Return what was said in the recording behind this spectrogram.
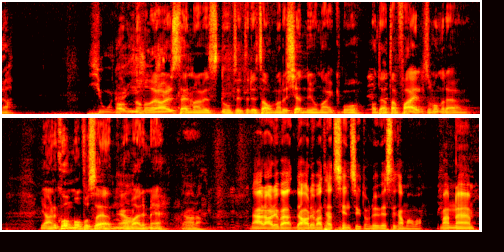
Ja. Jon Nå må dere arrestere meg hvis noen sitter i salen her og kjenner Jon Eikemo, at jeg tar feil, så må dere gjerne komme opp på scenen Ja. og være med. Ja da. Nei, det hadde jo vært, det hadde jo vært helt sinnssykt om du visste hvem han var. Men eh,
